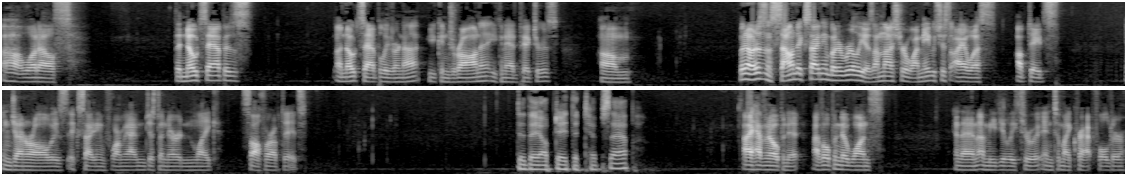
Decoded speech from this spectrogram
Oh, what else? The Notes app is a Notes app, believe it or not. You can draw on it. You can add pictures. Um. But no, it doesn't sound exciting, but it really is. I'm not sure why. Maybe it's just iOS updates in general always exciting for me. I'm just a nerd and like software updates. Did they update the Tips app? I haven't opened it. I've opened it once, and then immediately threw it into my crap folder.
